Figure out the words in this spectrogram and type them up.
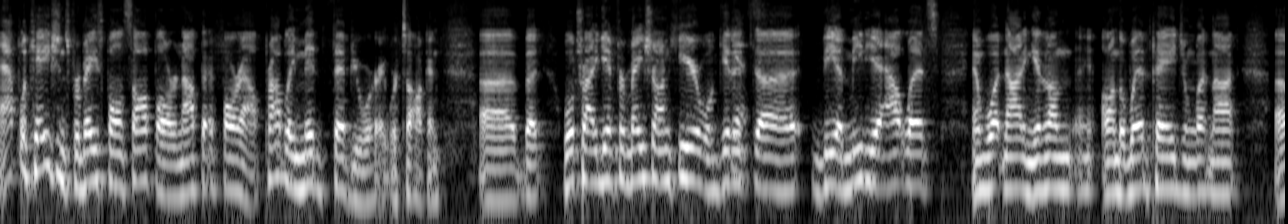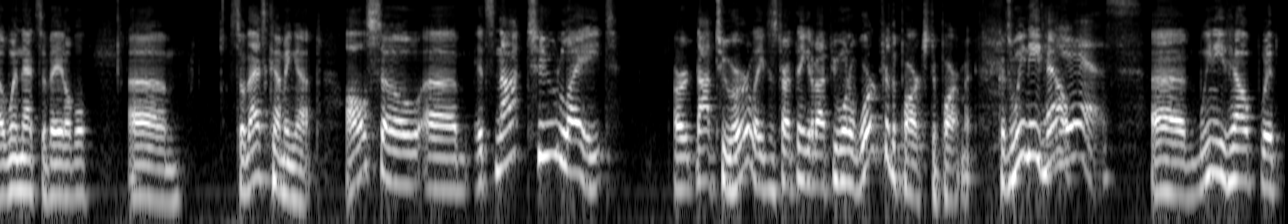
applications for baseball and softball are not that far out. Probably mid-February we're talking, uh, but we'll try to get information on here. We'll get Yes. it uh, via media outlets and whatnot, and get it on on the web page and whatnot uh, when that's available. Um, so that's coming up. Also, uh, it's not too late or not too early to start thinking about if you want to work for the Parks Department because we need help. Yes. Uh, we need help with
